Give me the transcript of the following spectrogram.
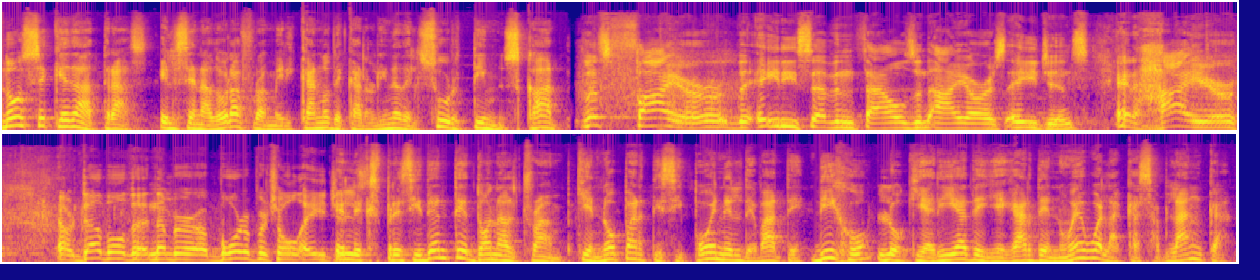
No se queda atrás el senador afroamericano de Carolina del Sur, Tim Scott. Let's fire the 87,000 IRS agents and hire or double the number of Border Patrol agents. El expresidente Donald Trump, quien no participó en el debate, dijo lo que haría de llegar de nuevo a la Casa Blanca.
